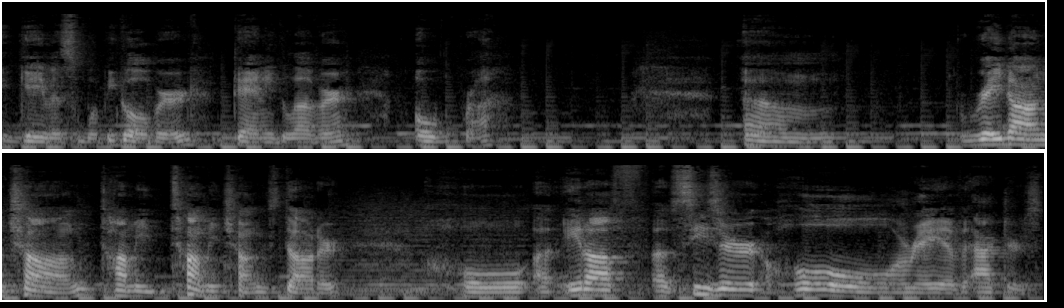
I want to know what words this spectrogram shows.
It gave us Whoopi Goldberg, Danny Glover, Oprah, um, Rae Dawn Chong, Tommy Tommy Chong's daughter, whole uh, Adolph uh, Caesar, a whole array of actors,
